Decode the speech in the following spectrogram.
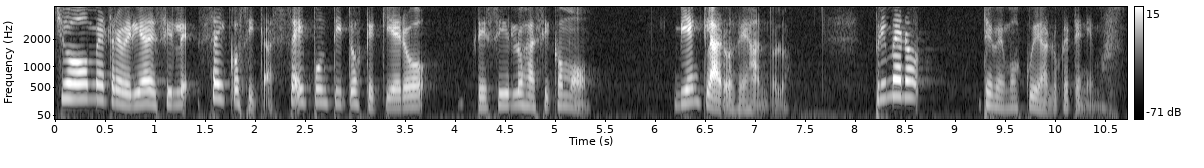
Yo me atrevería a decirle seis cositas, seis puntitos que quiero decirlos así como bien claros dejándolo. Primero, debemos cuidar lo que tenemos.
